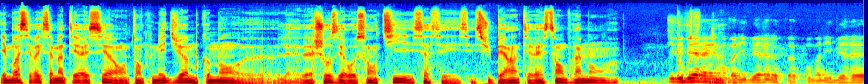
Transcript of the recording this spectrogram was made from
Et, moi, c'est vrai que ça m'intéressait en tant que médium comment euh, la, chose est ressentie. Et ça, c'est super intéressant, vraiment. Hein. C'est libéré, on va libérer le peuple, on va libérer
